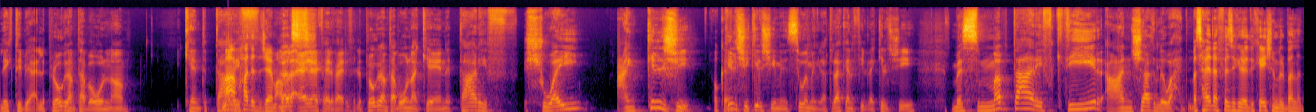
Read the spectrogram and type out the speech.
ليك تبع ال program تبعولنا كنت بتعرف ما عم حدد الجامعة لا بس. لا عارف عارف عارف ال program تبعولنا كان بتعرف شوي عن كل شيء. okay. كل شيء كل شيء من ال swimming ل track and field لكل شيء. بس ما بتعرف كتير عن شغلة واحدة. بس هيدا ال physical education بالبلد.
